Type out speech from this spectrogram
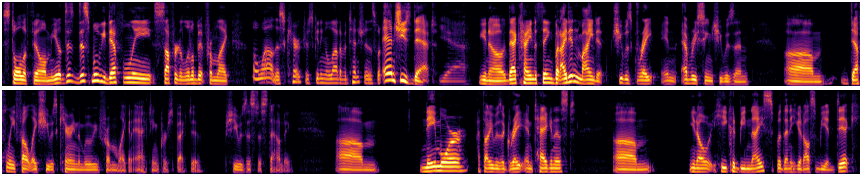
stole the film. You know, this this movie definitely suffered a little bit from like, oh wow, this character's getting a lot of attention in this one, and she's dead. Yeah. You know that kind of thing. But I didn't mind it. She was great in every scene she was in. Um, definitely felt like she was carrying the movie from like an acting perspective. She was just astounding. Um, Namor, I thought he was a great antagonist. Um, you know, he could be nice, but then he could also be a dick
